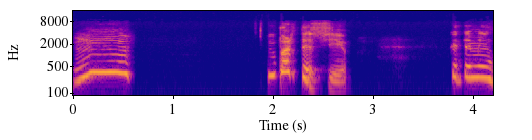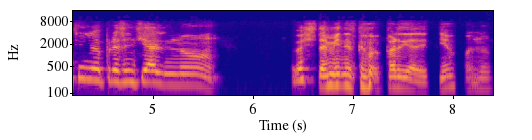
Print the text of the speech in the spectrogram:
Mm, en parte sí. Que también si lo presencial no. A veces también es como pérdida de tiempo, ¿no?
